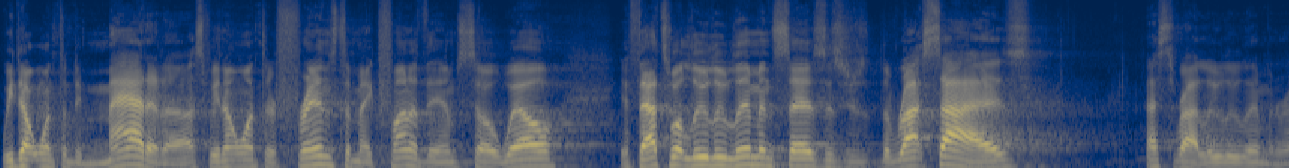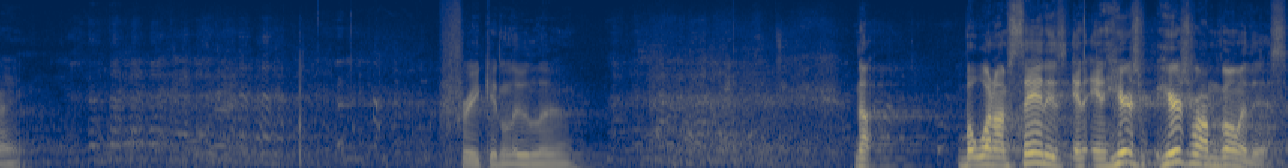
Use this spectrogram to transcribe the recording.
We don't want them to be mad at us. We don't want their friends to make fun of them. So, well, if that's what Lululemon says is the right size, that's the right Lululemon, right? Freaking Lulu. No, but what I'm saying is, and, and here's, here's where I'm going with this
